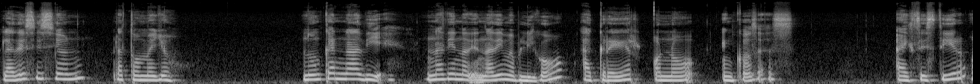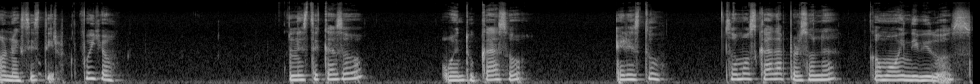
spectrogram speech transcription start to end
La decisión la tomé yo. Nunca nadie, nadie, nadie, nadie me obligó a creer o no en cosas. A existir o no existir. Fui yo. En este caso, o en tu caso, eres tú. Somos cada persona como individuos.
